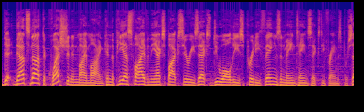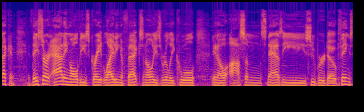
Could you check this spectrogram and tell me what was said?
Th- that's not the question in my mind. Can the PS5 and the Xbox Series X do all these pretty things and maintain 60 frames per second? If they start adding all these great lighting effects and all these really cool, you know, awesome, snazzy, super dope things,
